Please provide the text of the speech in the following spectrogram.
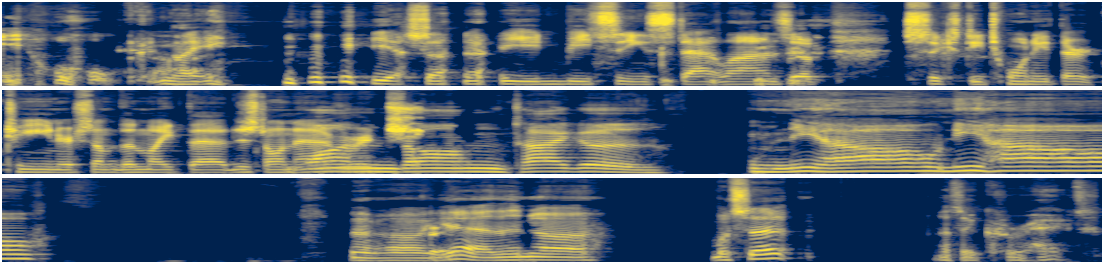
oh, like, yes, I know you'd be seeing stat lines of 60, 20, 13 or something like that, just on average. Dong Tiger. Ni hao, ni hao. But uh, yeah, and then uh, what's that? That's a correct.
